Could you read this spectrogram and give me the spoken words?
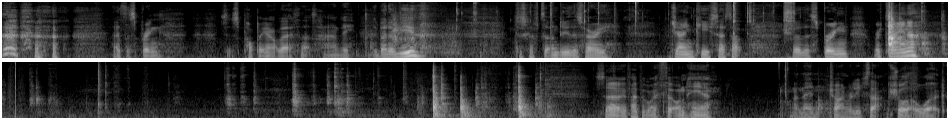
There's the spring. So it's popping out there, so that's handy. A better view. Just have to undo this very janky setup for the spring retainer. So if I put my foot on here and then try and release that, I'm sure that'll work.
